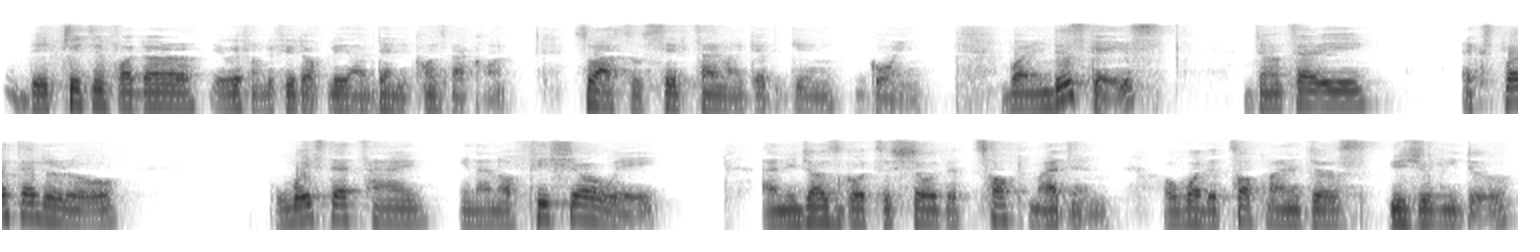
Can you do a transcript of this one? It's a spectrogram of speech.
they treat him further away from the field of play, and then he comes back on, so as to save time and get the game going. But in this case, John Terry exploited the role, wasted time in an official way, and it just got to show the top margin of what the top managers usually do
